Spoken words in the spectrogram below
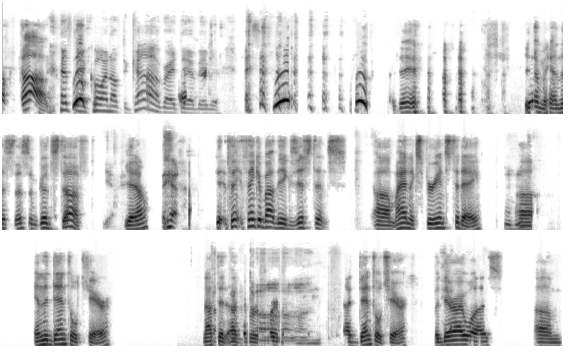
off the cob. That's Woo! that corn off the cob right there, baby. Yeah, man, this that's some good stuff. Yeah, you know. Yeah. Th- think about the existence. Um, I had an experience today mm-hmm. uh, in the dental chair. Not that I've ever heard a dental chair, but there I was um,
